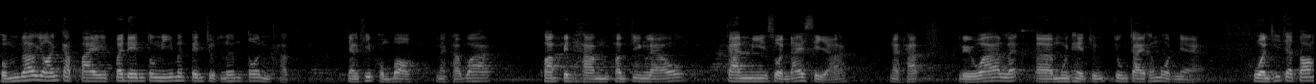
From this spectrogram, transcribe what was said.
ผมเล่าย้อนกลับไปประเด็นตรงนี้มันเป็นจุดเริ่มต้นครับ อย่างที่ผมบอกนะครับว่าความเป็นธรรมความจริงแล้ว การมีส่วนได้เสียนะครับ หรือว่ามูลเหตุจูงใจทั้งหมดเนี่ยควรที่จะต้อง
